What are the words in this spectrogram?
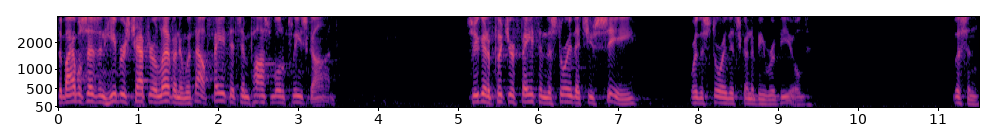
the Bible says in Hebrews chapter 11, and without faith, it's impossible to please God. So you're going to put your faith in the story that you see or the story that's going to be revealed. Listen,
